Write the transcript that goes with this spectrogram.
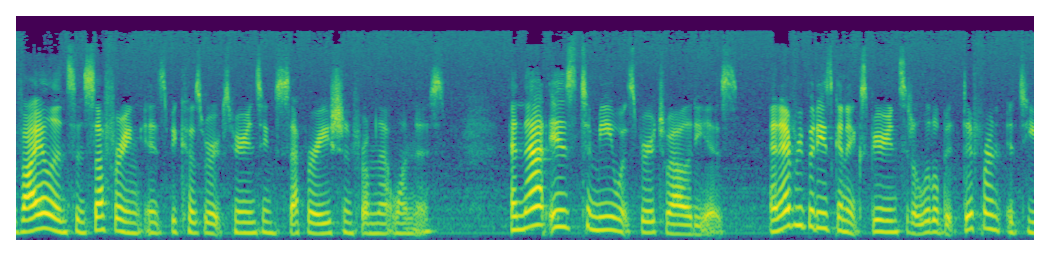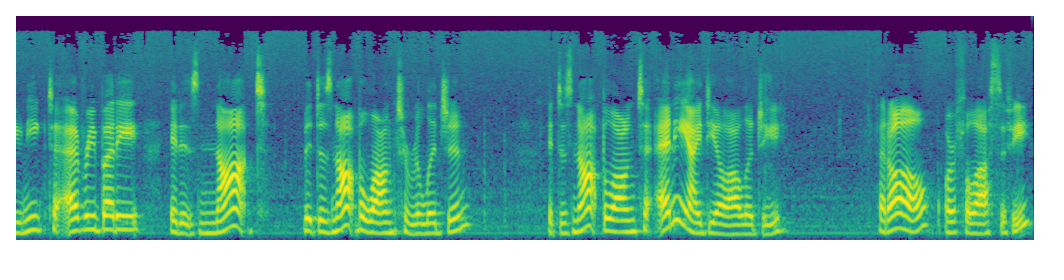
violence and suffering, it's because we're experiencing separation from that oneness. And that is, to me, what spirituality is. And everybody's going to experience it a little bit different. It's unique to everybody. It is not, it does not belong to religion. It does not belong to any ideology at all or philosophy.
